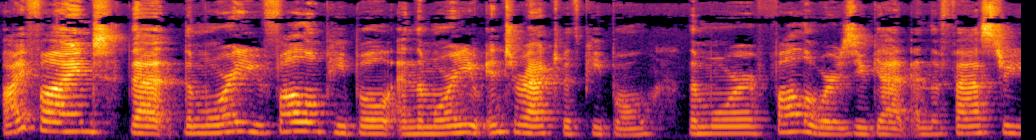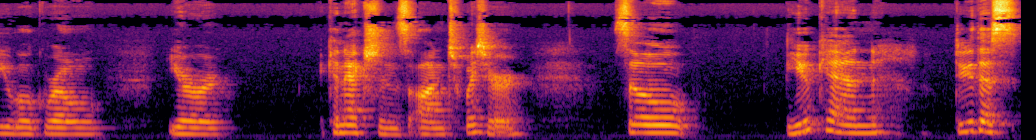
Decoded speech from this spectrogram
I find that the more you follow people and the more you interact with people, the more followers you get and the faster you will grow your connections on Twitter. So you can do this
